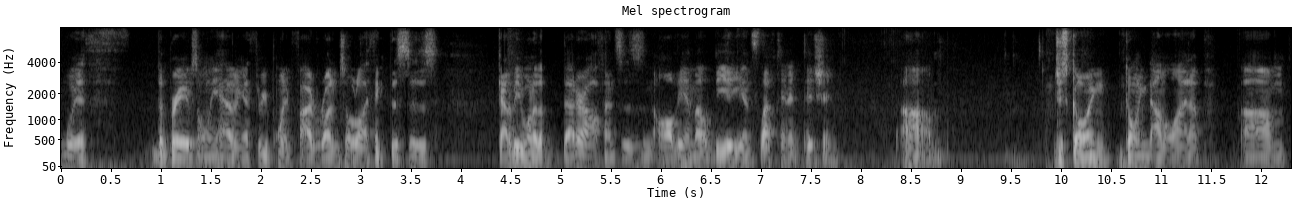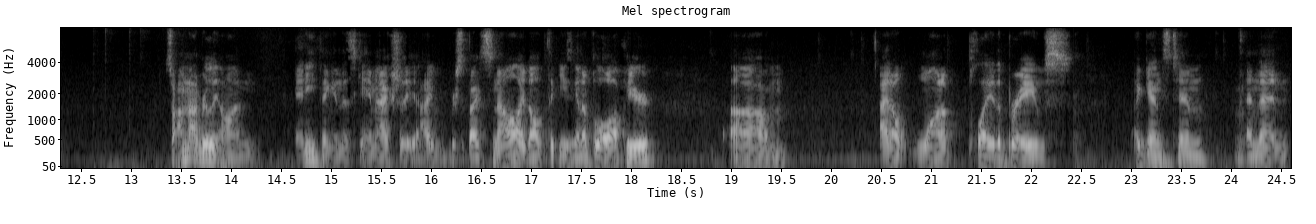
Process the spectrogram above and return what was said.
with the Braves only having a 3.5 run total. I think this is got to be one of the better offenses in all the MLB against left-handed pitching. Um, just going going down the lineup. Um, so I'm not really on anything in this game. Actually, I respect Snell. I don't think he's going to blow up here. Um, I don't want to play the Braves against him, and then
